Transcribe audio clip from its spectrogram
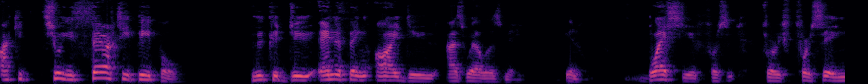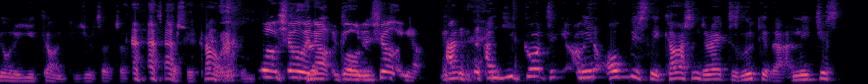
i could show you 30 people who could do anything i do as well as me you know bless you for for for saying no, no, you can't because you're such a special character. well, surely not, Gordon. Surely not. and and you've got to. I mean, obviously, casting directors look at that and they just,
